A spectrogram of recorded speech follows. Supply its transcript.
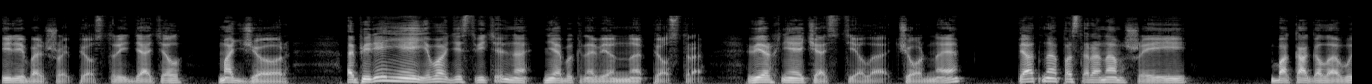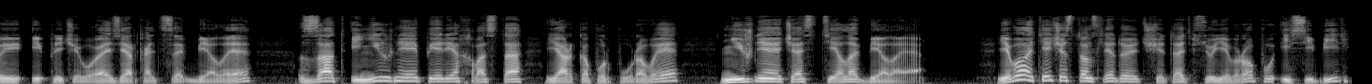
или большой пестрый дятел – маджор. Оперение его действительно необыкновенно пестро. Верхняя часть тела черная, пятна по сторонам шеи, бока головы и плечевое зеркальце белые, зад и нижние перья хвоста ярко-пурпуровые, нижняя часть тела белая. Его отечеством следует считать всю Европу и Сибирь,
